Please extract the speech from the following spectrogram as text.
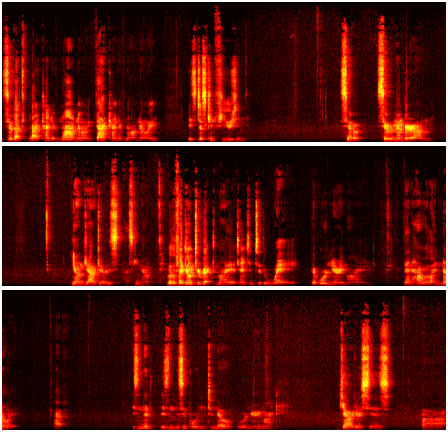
so that's that kind of not knowing, that kind of not knowing, is just confusion. So, so remember, um, young Jiao is asking, well, if I don't direct my attention to the way, the ordinary mind, then how will I know it? I, isn't that isn't this important to know ordinary mind? Jiao says, uh,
